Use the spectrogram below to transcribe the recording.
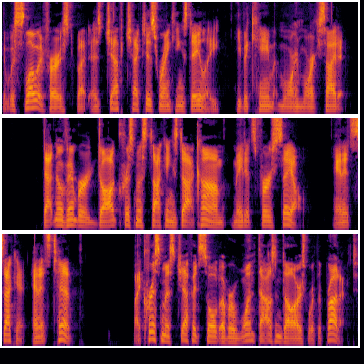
It was slow at first, but as Jeff checked his rankings daily, he became more and more excited. That November, dogchristmasstockings.com made its first sale, and its second, and its 10th. By Christmas, Jeff had sold over $1,000 worth of product.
